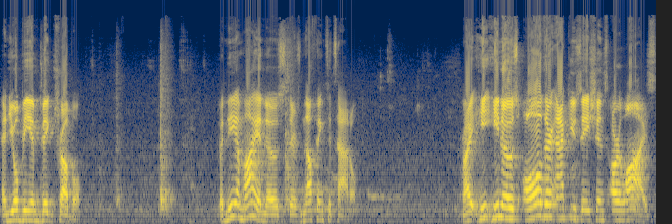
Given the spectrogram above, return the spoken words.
and you'll be in big trouble. But Nehemiah knows there's nothing to tattle. Right? He, he knows all their accusations are lies,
